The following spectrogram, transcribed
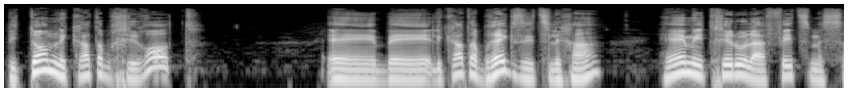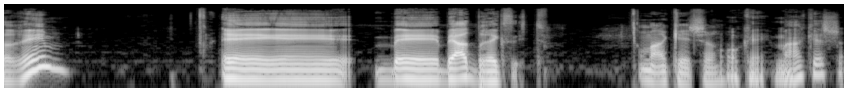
פתאום לקראת הבחירות, אה, ב- לקראת הברקזיט, סליחה, הם התחילו להפיץ מסרים אה, ב- בעד ברקזיט. מה הקשר? אוקיי, מה הקשר?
